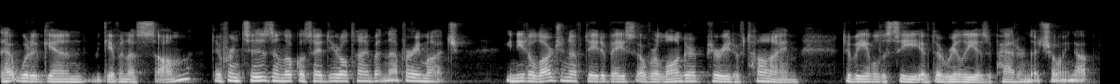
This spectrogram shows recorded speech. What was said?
that would again given us some differences in local sidereal time, but not very much. You need a large enough database over a longer period of time to be able to see if there really is a pattern that's showing up.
